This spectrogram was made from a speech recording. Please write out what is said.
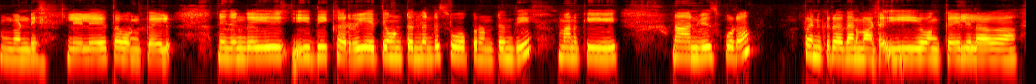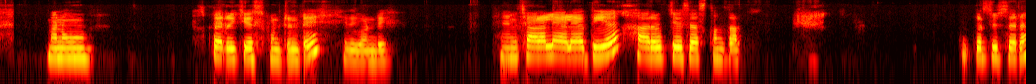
ఇంకండి లేలేత వంకాయలు. నిజంగా ఇది కర్రీ అయితే ఉంటుందంటే సూపర్ ఉంటుంది. మనకి నాన్ వెజ్ కూడా పనికిరాదనమాట ఈ వంకాయలు ఇలా మనం కర్రీ చేసుకుంటుంటే ఇదిగోండి. నేను చాలా లేలేతీయ హార్వెస్ట్ చేసేస్తుంటాను. ఇక్కడ చూసారా?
